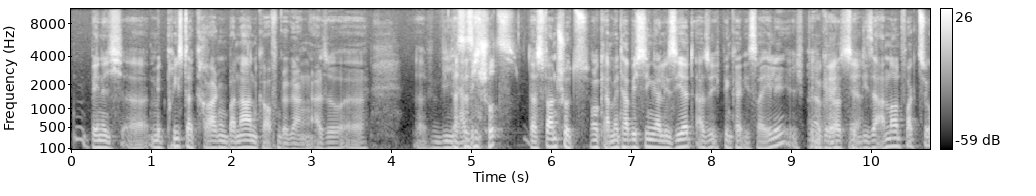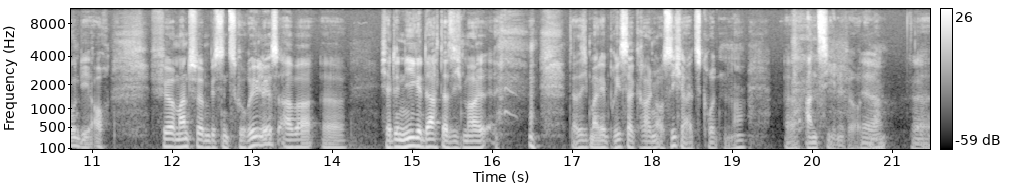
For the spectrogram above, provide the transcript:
bin ich äh, mit Priesterkragen Bananen kaufen gegangen. Also äh, wie das ist ein ich, Schutz? Das war ein Schutz. Okay. Damit habe ich signalisiert, also ich bin kein Israeli, ich bin okay, gehört zu ja. dieser anderen Fraktion, die auch für manche ein bisschen skurril ist, aber äh, ich hätte nie gedacht, dass ich mal, dass ich mal den Priesterkragen aus Sicherheitsgründen ne, äh, anziehen würde. Ja. Ne? Ja. Äh,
